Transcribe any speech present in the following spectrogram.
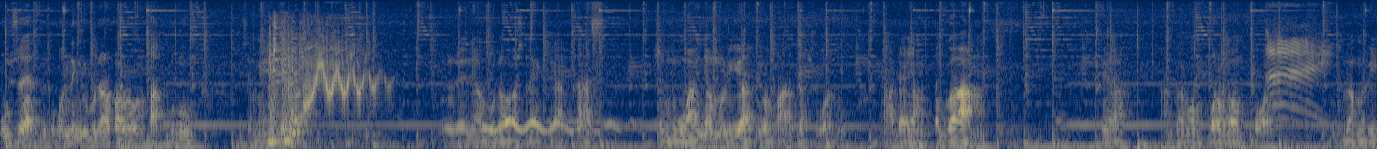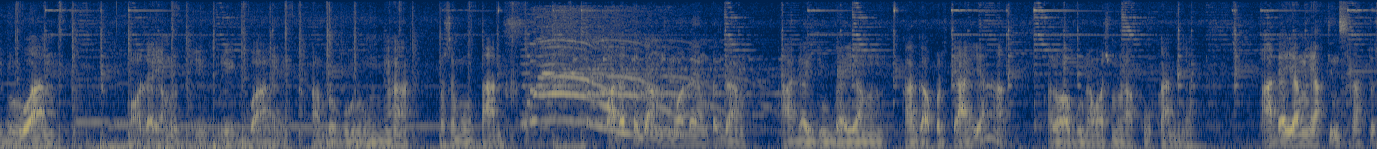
usai itu kan tinggi benar kalau lompat bro. Bisa meja. Terus ini Abu Nawas naik di atas. Semuanya melihat ya ke atas. Waduh ada yang tegang. Ya sampai ngompol-ngompol. Udah ngeri duluan. Ada yang lebih baik sampai burungnya persemutan pada tegang semua ada yang tegang. Ada juga yang kagak percaya kalau Abu Nawas melakukannya. Ada yang yakin 100%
